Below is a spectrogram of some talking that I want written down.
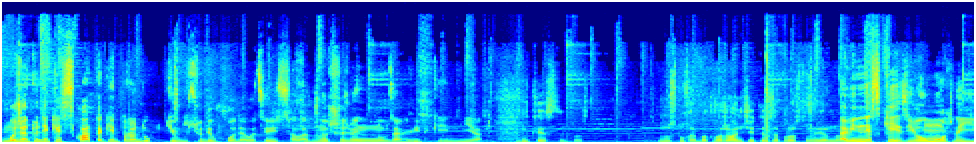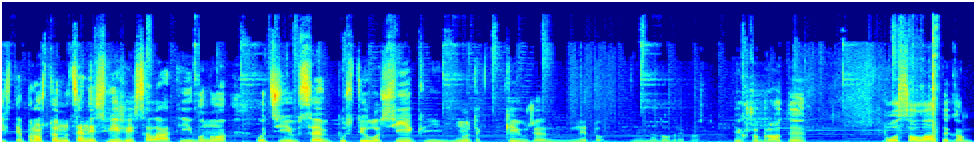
Може тут якийсь склад такий продуктів сюди входить, оцей салат. Ну щось він ну взагалі такий ніякий. Він кислий просто. Ну слухай, баклажанчики це просто, мабуть. Та він не скис, його можна їсти. Просто ну це не свіжий салат, і воно оці все пустило сік, і ну такий вже не то. Ну, не добрий просто. Якщо брати по салатикам,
